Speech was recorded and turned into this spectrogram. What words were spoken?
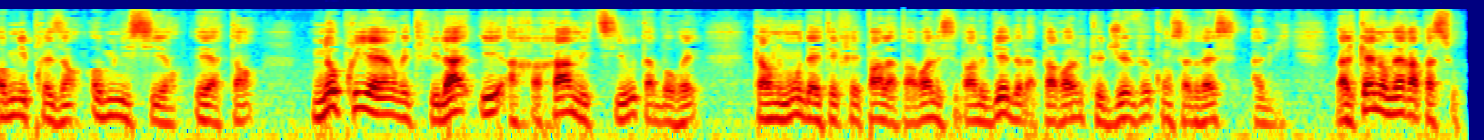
omniprésent, omniscient et attend. Nos prières, vetfila i achacha mitziut aboré, car le monde a été créé par la parole et c'est par le biais de la parole que Dieu veut qu'on s'adresse à lui. Valken omer apasuk.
